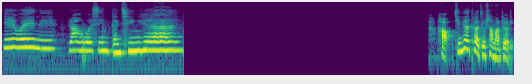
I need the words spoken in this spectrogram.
因为你。让我心甘情愿。好，今天的课就上到这里。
